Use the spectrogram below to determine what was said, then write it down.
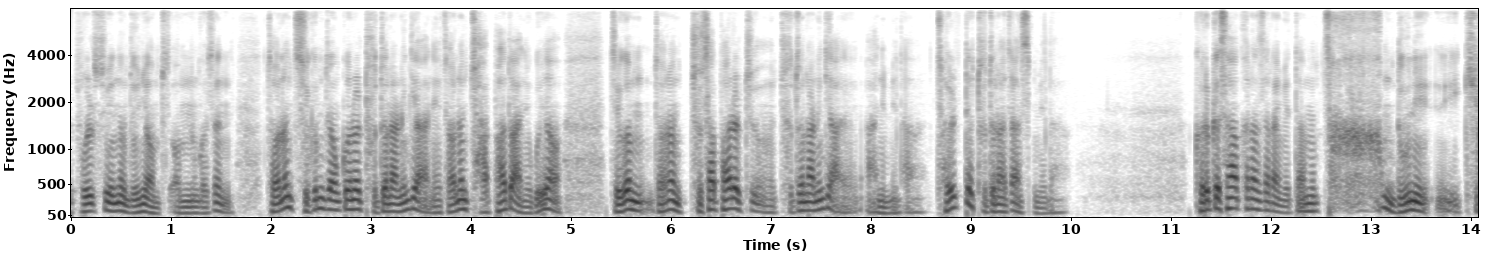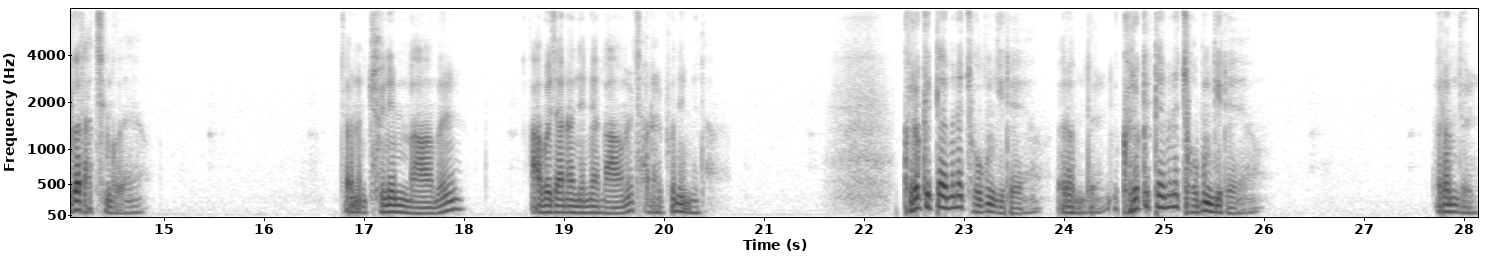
볼 수 있는 눈이 없, 없는 것은 저는 지금 정권을 두둔하는 게 아니에요. 저는 좌파도 아니고요. 지금 저는 주사파를 주, 주둔하는 게 아, 아닙니다. 절대 두둔하지 않습니다. 그렇게 생각하는 사람이 있다면 참 눈이, 이 귀가 닫힌 거예요. 저는 주님 마음을, 아버지 하나님의 마음을 전할 뿐입니다. 그렇기 때문에 좁은 길이에요. 여러분들. 그렇기 때문에 좁은 길이에요. 여러분들.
